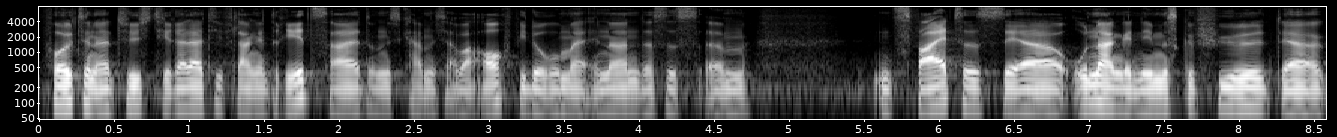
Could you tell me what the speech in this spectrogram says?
folgte natürlich die relativ lange Drehzeit und ich kann mich aber auch wiederum erinnern, dass es ähm, ein zweites sehr unangenehmes Gefühl der,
